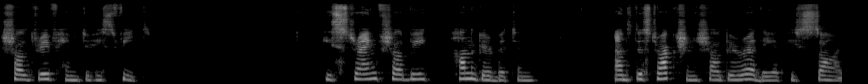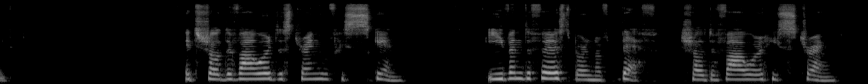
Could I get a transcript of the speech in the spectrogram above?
shall drive him to his feet. His strength shall be hunger bitten, and destruction shall be ready at his side. It shall devour the strength of his skin, even the firstborn of death shall devour his strength.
